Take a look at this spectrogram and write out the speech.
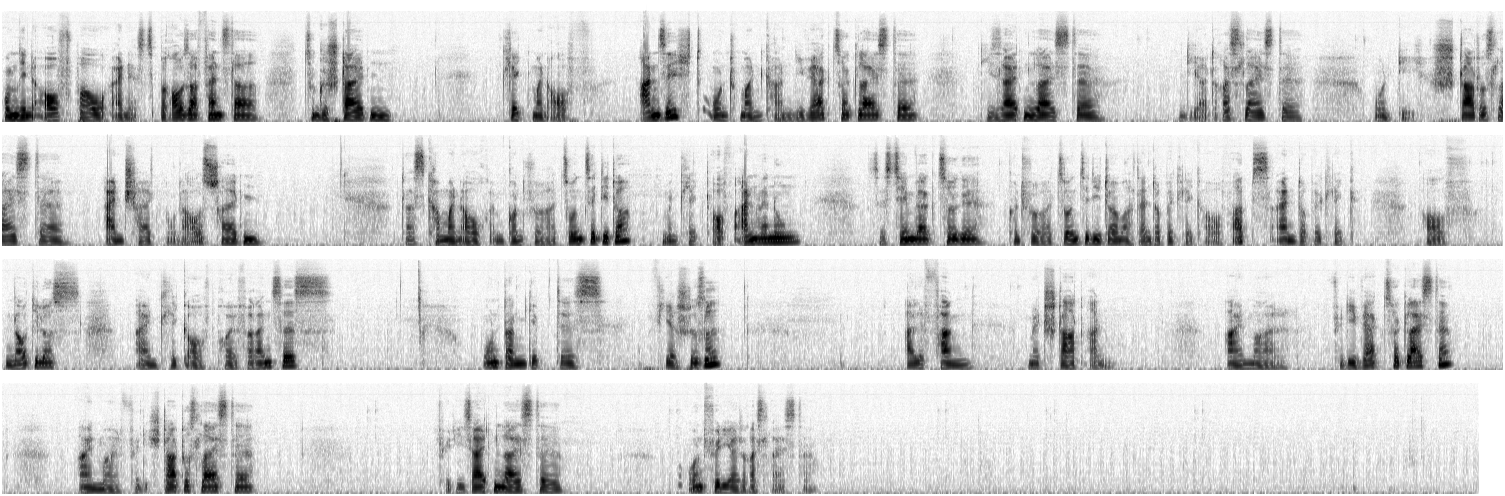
Um den Aufbau eines Browserfensters zu gestalten, klickt man auf Ansicht und man kann die Werkzeugleiste, die Seitenleiste, die Adressleiste und die Statusleiste einschalten oder ausschalten. Das kann man auch im Konfigurationseditor. Man klickt auf Anwendungen, Systemwerkzeuge, Konfigurationseditor, macht einen Doppelklick auf Apps, einen Doppelklick auf Nautilus, einen Klick auf Präferences und dann gibt es vier Schlüssel. Alle fangen mit Start an. Einmal für die Werkzeugleiste, einmal für die Statusleiste, für die Seitenleiste und für die Adressleiste.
